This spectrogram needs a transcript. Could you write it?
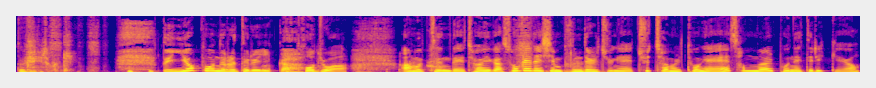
또 이렇게. 또 이어폰으로 들으니까 더 좋아. 아무튼 네 저희가 소개되신 분들 네. 중에 추첨을 통해 선물 보내드릴게요.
